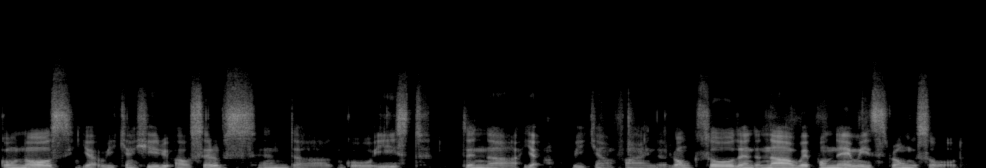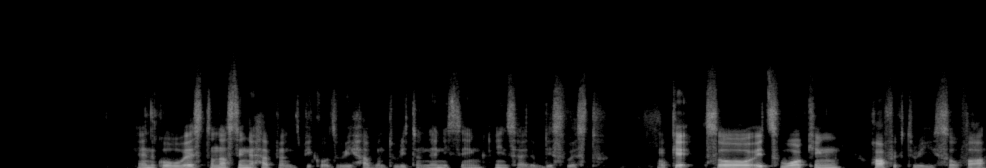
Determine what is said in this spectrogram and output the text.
go north yeah we can heal ourselves and uh, go east then uh, yeah we can find a long sword and now weapon name is long sword. And go west nothing happens because we haven't written anything inside of this west. Okay so it's working perfectly so far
